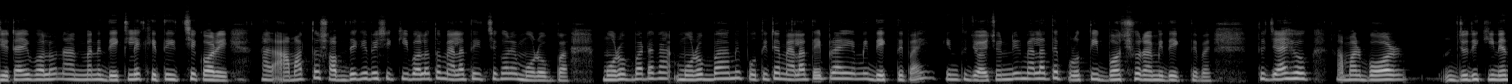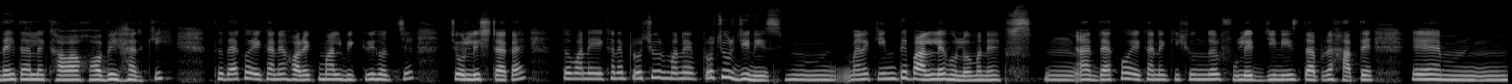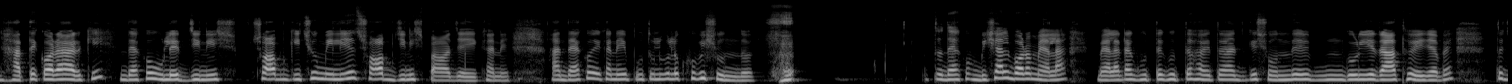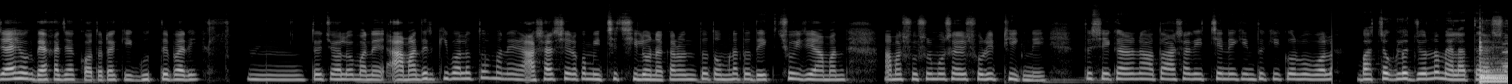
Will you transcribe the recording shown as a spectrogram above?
যেটাই বলো না মানে দেখলে খেতে ইচ্ছে করে। আর আমার তো সব থেকে বেশি কি বলো তো মেলাতে ইচ্ছে করে মোরব্বা। মোরব্বাটা না, মোরব্বা আমি প্রতিটা মেলাতেই প্রায় আমি দেখতে পাই, কিন্তু জয়চণ্ডীর মেলাতে প্রতি বছর আমি দেখতে পাই। তো যাই হোক, আমার বর যদি কিনে দেয় তাহলে খাওয়া হবে আর কি তো দেখো এখানে হরেক মাল বিক্রি হচ্ছে চল্লিশ টাকায়। তো মানে এখানে প্রচুর মানে প্রচুর জিনিস মানে কিনতে পারলে হলো মানে আর দেখো এখানে কি সুন্দর ফুলের জিনিস, তারপরে হাতে হাতে করা আর কি দেখো উলের জিনিস, সব কিছু মিলিয়ে সব জিনিস পাওয়া যায় এখানে। আর দেখো এখানে এই পুতুলগুলো খুবই সুন্দর। তো দেখো বিশাল বড় মেলা। মেলাটা ঘুরতে ঘুরতে হয়তো আজকে সন্ধে গড়িয়ে রাত হয়ে যাবে। তো যাই হোক, দেখা যাক কতটা কি ঘুরতে পারি। তো চলো মানে আমাদের কি বলো তো মানে আসার সেরকম ইচ্ছে ছিল না। কারণ তো তোমরা তো দেখছোই যে আমার আমার শ্বশুরমশাইয়ের শরীর ঠিক নেই। তো সেই কারণে অত আসার ইচ্ছে নেই। কিন্তু কি করব বলো? বাচ্চাগুলোর জন্য মেলাতে আসা।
